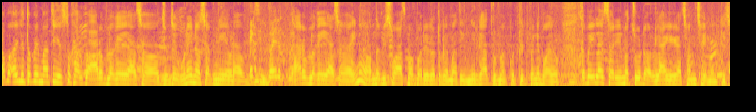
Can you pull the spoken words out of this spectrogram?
अब अहिले तपाईँमाथि यस्तो खालको आरोप लगाइएको छ जुन चाहिँ हुनै नसक्ने एउटा आरोप लगाइएको छ होइन? अन्धविश्वासमा परेर तपाईँमाथि निर्घात रूपमा कुटपिट पनि भयो। तपाईँलाई शरीरमा चोटहरू लागेका छन् छैनन् कि छ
